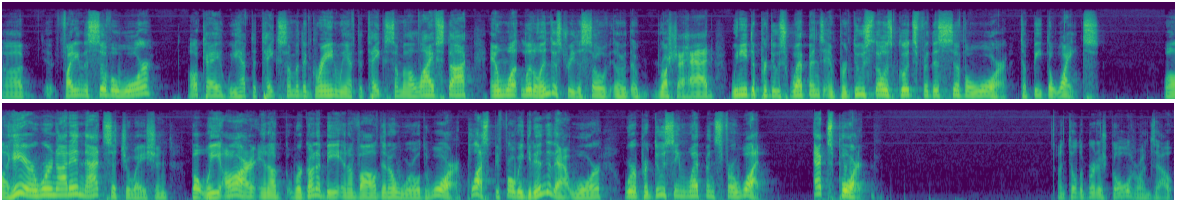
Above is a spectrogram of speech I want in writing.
uh, fighting the Civil War, okay, we have to take some of the grain, we have to take some of the livestock, and what little industry the, so uh, the Russia had, we need to produce weapons and produce those goods for this civil war to beat the whites. Well, here we're not in that situation. But we are in a, we're going to be involved in a world war. Plus, before we get into that war, we're producing weapons for what? Export. Until the British gold runs out.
